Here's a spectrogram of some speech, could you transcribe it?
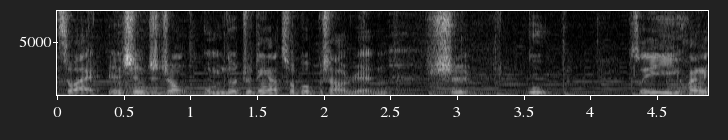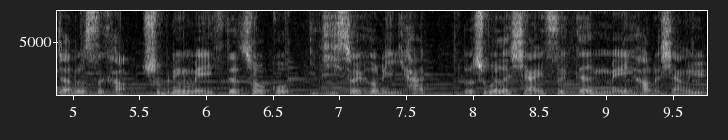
此外，人生之中，我们都注定要错过不少人事物，所以换个角度思考，说不定每一次的错过以及随后的遗憾，都是为了下一次更美好的相遇。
